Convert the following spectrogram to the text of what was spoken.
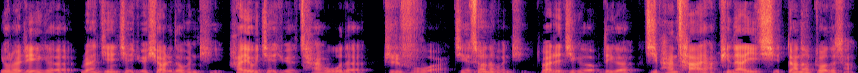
有了这个软件解决效率的问题，还有解决财务的支付啊、结算的问题，就把这几个这个几盘菜呀拼在一起端到桌子上。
